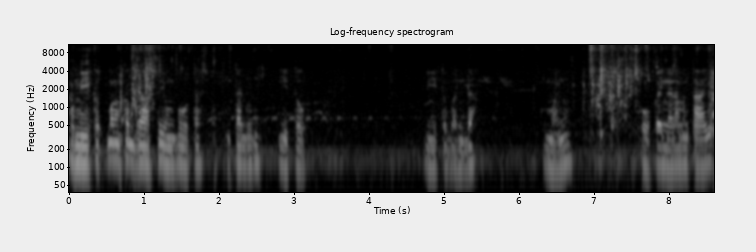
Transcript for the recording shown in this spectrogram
Umikot mga kabraso yung butas. Papunta dun dito. Dito banda. Kumano okay na naman tayo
